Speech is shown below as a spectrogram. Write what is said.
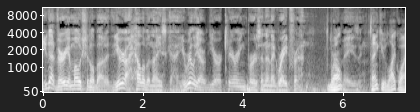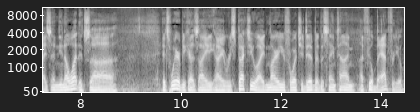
you got very emotional about it. You're a hell of a nice guy. You really are. You're a caring person and a great friend. well, amazing. Thank you. Likewise. And you know what? It's uh, it's weird because I, I respect you. I admire you for what you did, but at the same time, I feel bad for you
